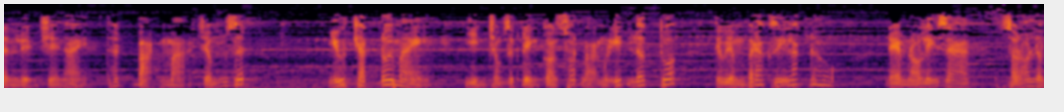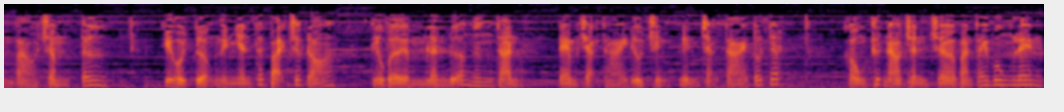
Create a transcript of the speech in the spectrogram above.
lần luyện chế này thất bại mà chấm dứt. Nhíu chặt đôi mày, nhìn trong dược định còn sót lại một ít nước thuốc, tiêu viêm bất đắc dĩ lắc đầu, đem nó lấy ra, sau đó lâm vào trầm tư. Khi hồi tưởng nguyên nhân thất bại trước đó, tiêu viêm lần nữa ngưng thần, đem trạng thái điều chỉnh đến trạng thái tốt nhất. Không chút nào chần chờ bàn tay vung lên,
